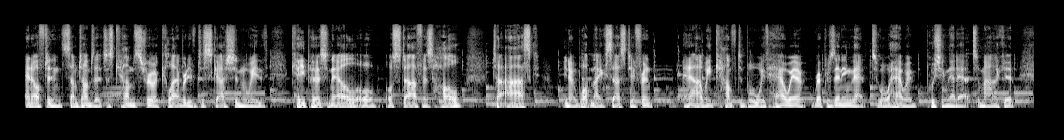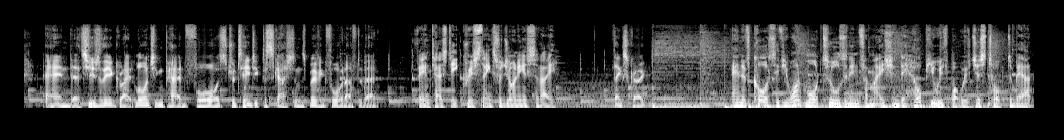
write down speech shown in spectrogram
And often, sometimes that just comes through a collaborative discussion with key personnel or, or staff as whole to ask, you know, what makes us different and are we comfortable with how we're representing that or how we're pushing that out to market? And that's usually a great launching pad for strategic discussions moving forward after that. Fantastic. Chris, thanks for joining us today. Thanks, Craig. And of course, if you want more tools and information to help you with what we've just talked about,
